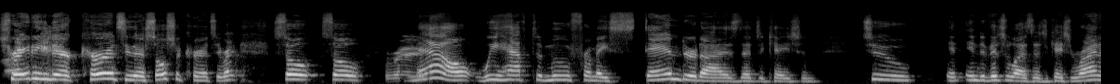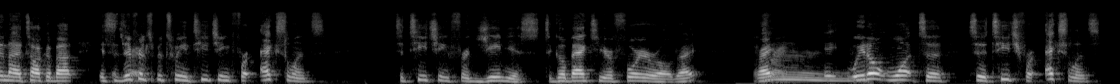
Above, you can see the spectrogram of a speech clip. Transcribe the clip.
trading their currency, their social currency, right? So, so right. now we have to move from a standardized education to an individualized education. Ryan and I talk about it's That's the difference right. between teaching for excellence to teaching for genius to go back to your four-year-old right right, right. we don't want to to teach for excellence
